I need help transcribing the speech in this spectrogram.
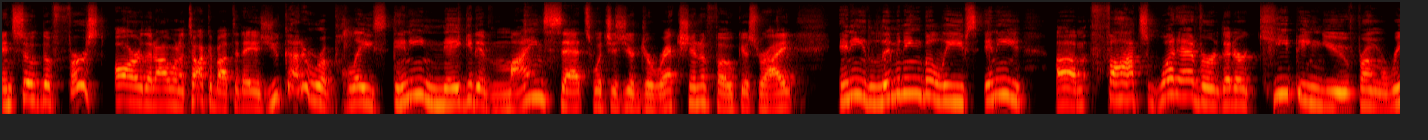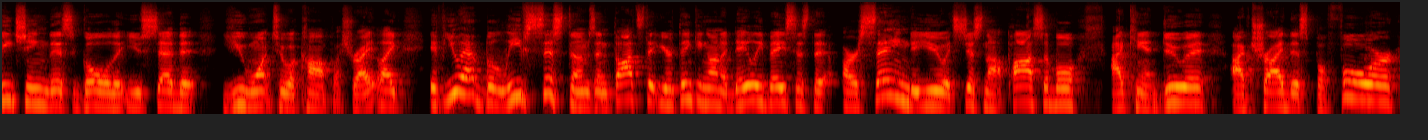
And so, the first R that I want to talk about today is you got to replace any negative mindsets, which is your direction of focus, right? Any limiting beliefs, any um, thoughts, whatever that are keeping you from reaching this goal that you said that you want to accomplish, right? Like if you have belief systems and thoughts that you're thinking on a daily basis that are saying to you, it's just not possible, I can't do it, I've tried this before,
